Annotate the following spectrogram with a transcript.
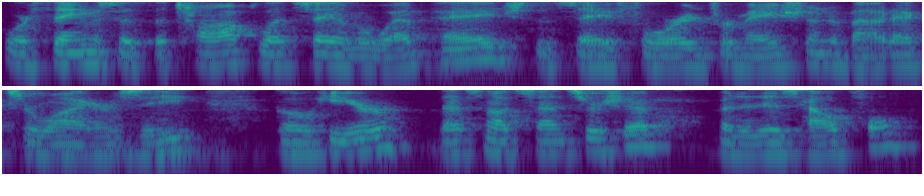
or things at the top, let's say, of a web page that say for information about X or Y or Z, go here. That's not censorship, but it is helpful.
